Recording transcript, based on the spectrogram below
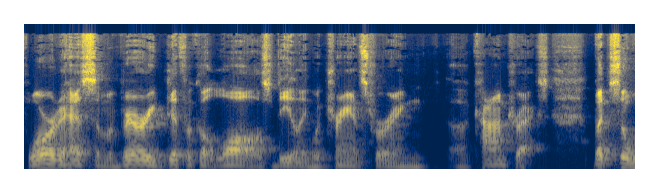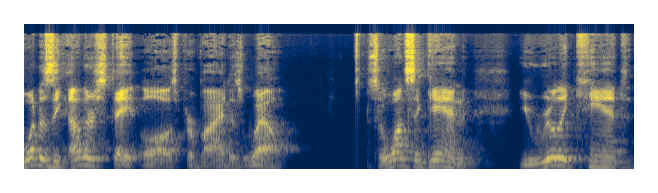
Florida has some very difficult laws dealing with transferring uh, contracts. But so, what does the other state laws provide as well? So, once again, you really can't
